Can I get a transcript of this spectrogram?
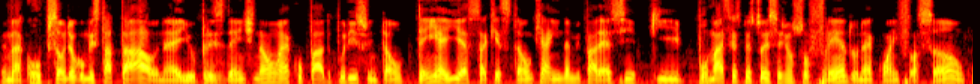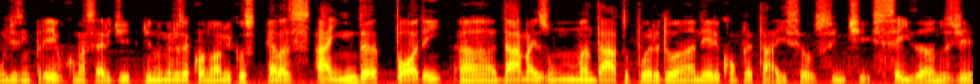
na corrupção de alguma estatal, né? E o presidente não é culpado por isso. Então, tem aí essa questão que ainda me parece que, por mais que as pessoas estejam sofrendo, né, com a inflação, com o desemprego, com uma série de, de números econômicos, elas ainda podem ah, dar mais um mandato por Erdogan e ele completar aí seus seus 26 anos de,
